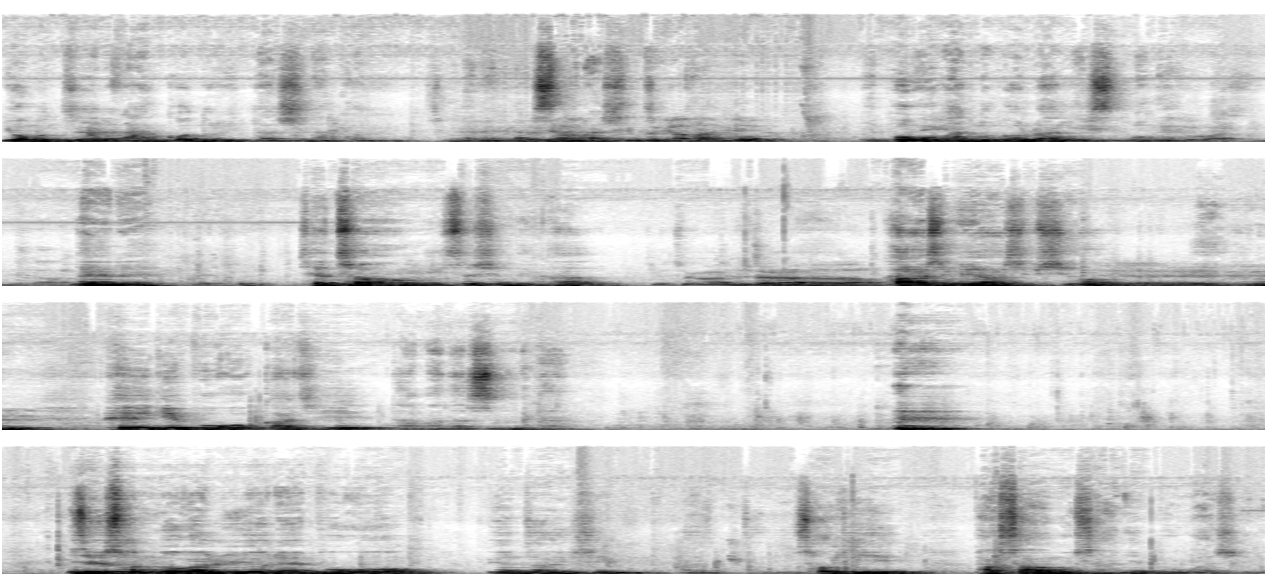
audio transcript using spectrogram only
이 문제는 안건으로 안 거고 됩니다. 보고 받는 걸로 하겠습니다. 네네 제청 있으십니까? 하시면 하십시오. 음, 회계 보고까지 다 받았습니다. 이제 선거관리위원회 보고 위원장이신 서기 박상화 목사님 보고하시고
